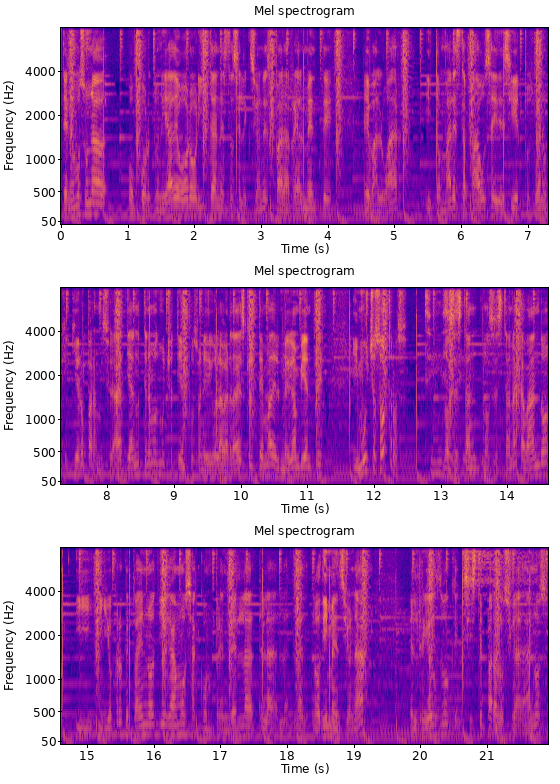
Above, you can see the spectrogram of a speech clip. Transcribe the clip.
tenemos una oportunidad de oro ahorita en estas elecciones para realmente evaluar y tomar esta pausa y decir, pues bueno, ¿qué quiero para mi ciudad? Ya no tenemos mucho tiempo, Sonia. Digo, la verdad es que el tema del medio ambiente y muchos otros nos, están, nos están acabando y, yo creo que todavía no llegamos a comprender la, o dimensionar el riesgo que existe para los ciudadanos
